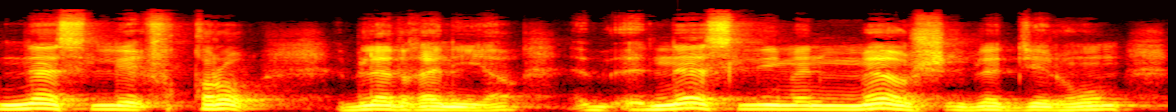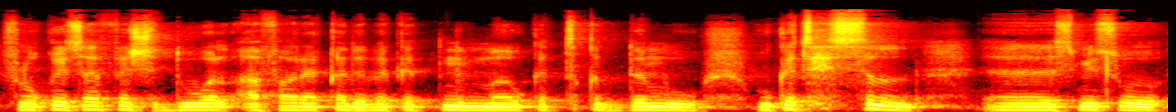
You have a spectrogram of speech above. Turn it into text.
الناس اللي فقروا بلاد غنية الناس اللي ما نماوش البلاد ديالهم. في الوقيته فاش الدول الأفارقة دابا كتنمى وكتقدم وكتحسن آه، سميتو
